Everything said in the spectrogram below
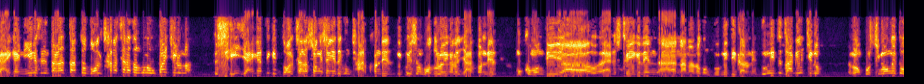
জায়গায় নিয়ে গেছিলেন তারা, তার তো দল ছাড়া ছাড়া তার কোনো উপায় ছিল না। তো সেই জায়গা থেকে দল ছাড়ার সঙ্গে সঙ্গে দেখুন, ঝাড়খণ্ডের ইকুয়েশন বদল হয়ে গেল। ঝাড়খণ্ডের মুখ্যমন্ত্রী অ্যারেস্ট হয়ে গেলেন নানা রকম দুর্নীতির কারণে। দুর্নীতি তো আগেও ছিল এবং পশ্চিমবঙ্গে তো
